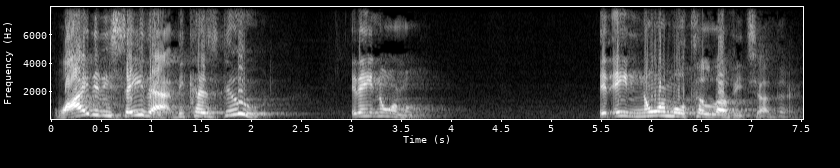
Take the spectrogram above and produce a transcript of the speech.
Why did he say that? Because, dude, it ain't normal. It ain't normal to love each other.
